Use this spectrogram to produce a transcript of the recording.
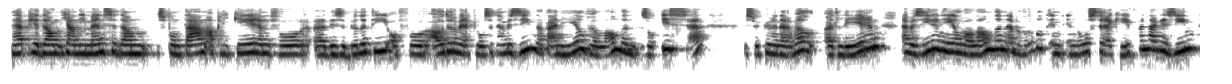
heb je dan, gaan die mensen dan spontaan appliceren voor uh, disability of voor ouderenwerkloosheid? En we zien dat dat in heel veel landen zo is. Hè? Dus we kunnen daar wel uit leren. En we zien in heel wat landen, en bijvoorbeeld in, in Oostenrijk heeft men dat gezien,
